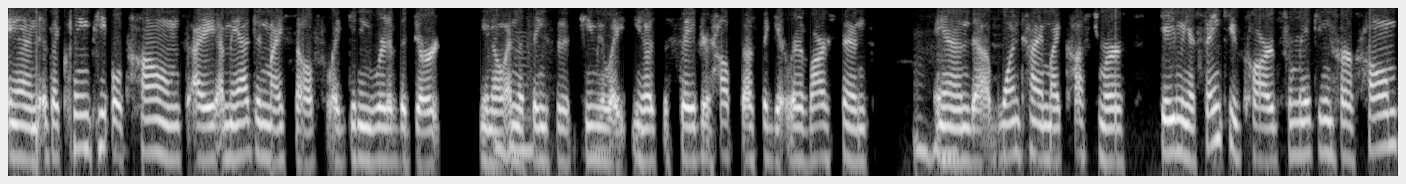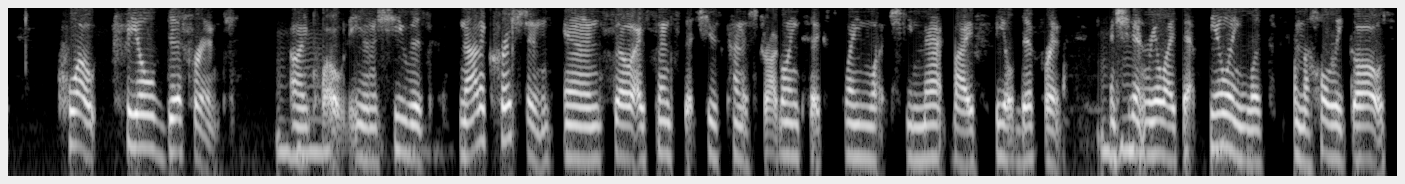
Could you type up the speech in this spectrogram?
And as I clean people's homes, I imagine myself like getting rid of the dirt, you know, mm-hmm. and the mm-hmm. things that accumulate. You know, as the Savior helped us to get rid of our sins. Mm-hmm. And uh, one time, my customer gave me a thank you card for making her home, quote, feel different, mm-hmm. unquote. You know, she was not a Christian. And so I sensed that she was kind of struggling to explain what she meant by feel different. And she mm-hmm. didn't realize that feeling was from the Holy Ghost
